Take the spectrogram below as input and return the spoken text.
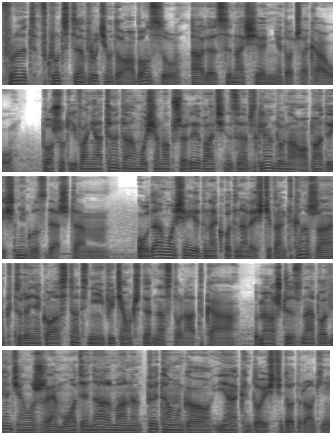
Fred wkrótce wrócił do obozu, ale syna się nie doczekał. Poszukiwania Teda musiano przerywać ze względu na opady śniegu z deszczem. Udało się jednak odnaleźć wędkarza, który jako ostatni widział czternastolatka. Mężczyzna powiedział, że młody Nalman pytał go, jak dojść do drogi.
